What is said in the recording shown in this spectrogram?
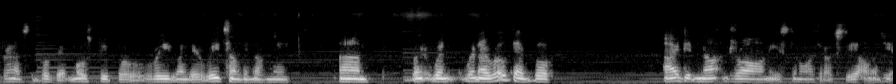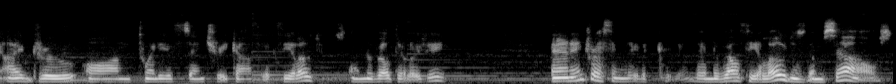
perhaps the book that most people read when they read something of me, um, when, when when I wrote that book, I did not draw on Eastern Orthodox theology. I drew on 20th century Catholic theologians, on Nouvelle Theologie. And interestingly, the, the Nouvelle theologians themselves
